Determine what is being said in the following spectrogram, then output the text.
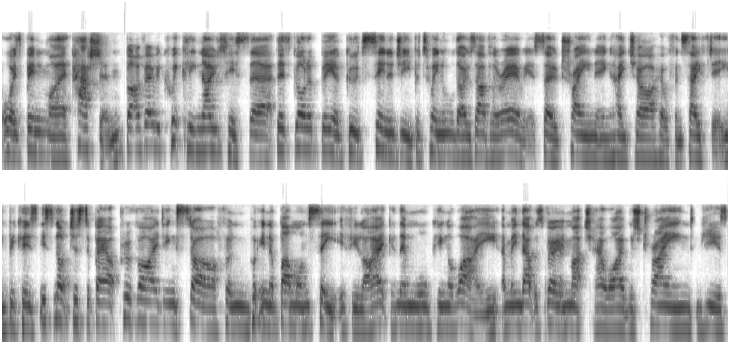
always been my passion, but I very quickly noticed that there's got to be a good synergy between all those other areas. So, training, HR, health and safety, because it's not just about providing staff and putting a bum on seat, if you like, and then walking away. I mean, that was very much how I was trained years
